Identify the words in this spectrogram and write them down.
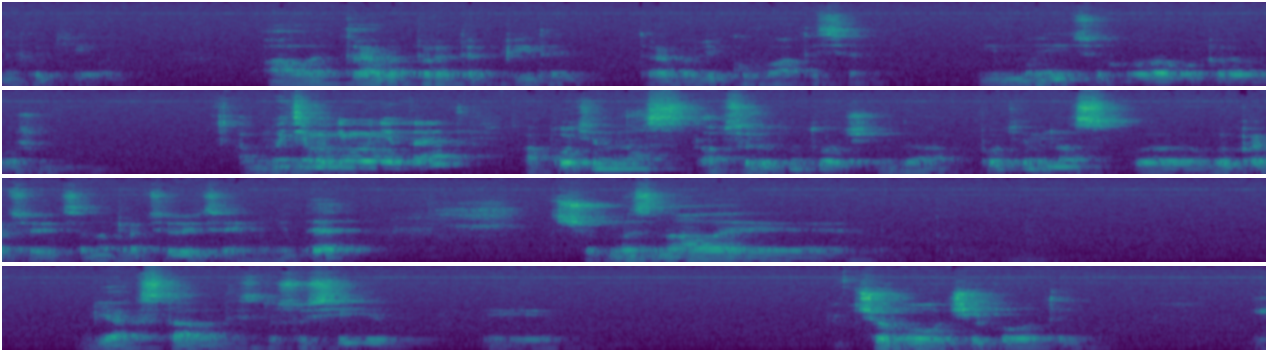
не хотіли. Але треба перетерпіти, треба лікуватися, і ми цю хворобу переможемо. А потім імунітет. А потім нас абсолютно точно, да. Потім нас е, випрацюється, напрацюється імунітет, щоб ми знали, як ставитись до сусідів, і чого очікувати, і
